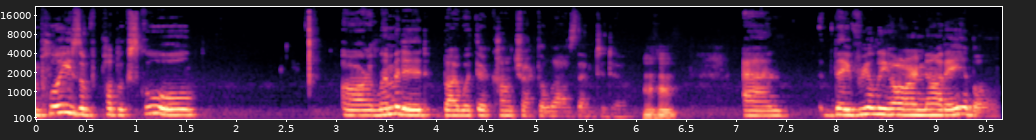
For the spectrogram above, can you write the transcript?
employees of public school are limited by what their contract allows them to do. Hmm and they really are not able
